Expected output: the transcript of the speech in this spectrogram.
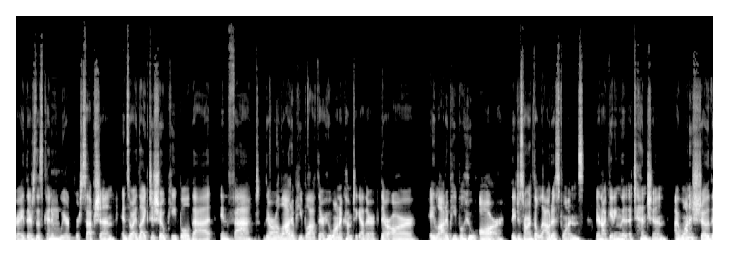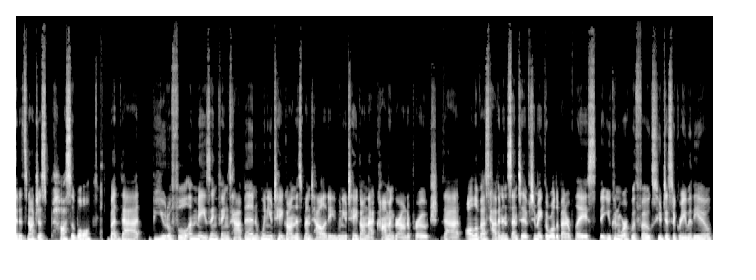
right? There's this kind mm. of weird perception. And so I'd like to show people that, in fact, there are a lot of people out there who want to come together. There are a lot of people who are, they just aren't the loudest ones. They're not getting the attention. I want to show that it's not just possible, but that beautiful, amazing things happen when you take on this mentality, when you take on that common ground approach that all of us have an incentive to make the world a better place, that you can work with folks who disagree with you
